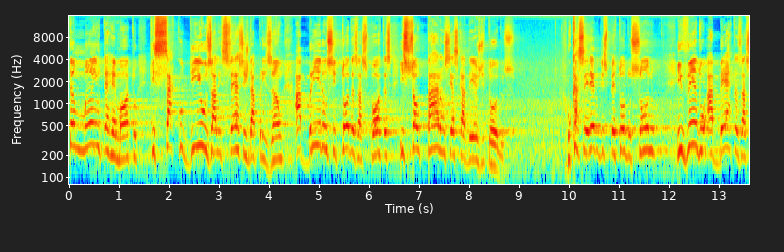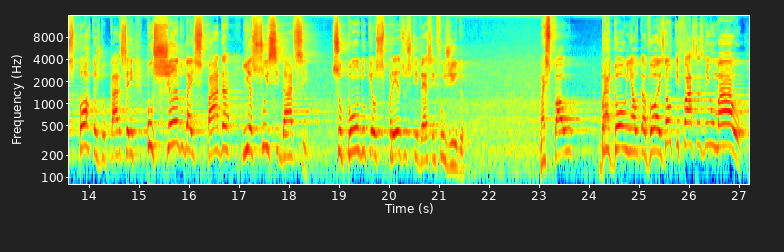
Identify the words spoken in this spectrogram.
tamanho terremoto que sacudiu os alicerces da prisão, abriram-se todas as portas e soltaram-se as cadeias de todos. O carcereiro despertou do sono e, vendo abertas as portas do cárcere, puxando da espada, ia suicidar-se, supondo que os presos tivessem fugido. Mas Paulo bradou em alta voz: Não te faças nenhum mal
